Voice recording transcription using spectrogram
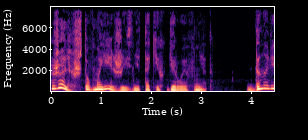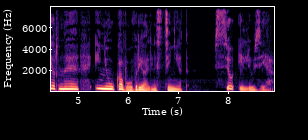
Жаль, что в моей жизни таких героев нет. Да, наверное, и ни у кого в реальности нет. Все иллюзия.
